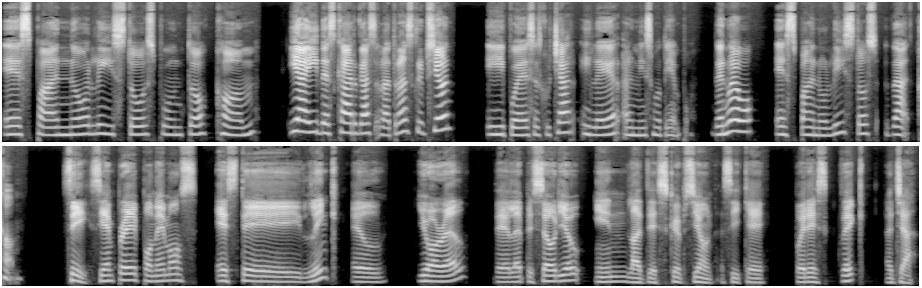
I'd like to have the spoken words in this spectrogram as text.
espanolistos.com y ahí descargas la transcripción y puedes escuchar y leer al mismo tiempo. De nuevo, espanolistos.com. Sí, siempre ponemos este link, el URL del episodio en la descripción, así que puedes clic allá.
